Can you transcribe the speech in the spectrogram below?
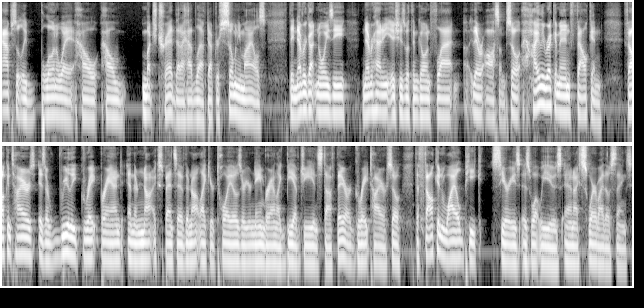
absolutely blown away at how how much tread that I had left after so many miles. They never got noisy. Never had any issues with them going flat. Uh, they were awesome. So I highly recommend Falken. Falken tires is a really great brand and they're not expensive. They're not like your Toyos or your name brand like BFG and stuff. They are a great tire. So the Falken Wild Peak series is what we use, and I swear by those things.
